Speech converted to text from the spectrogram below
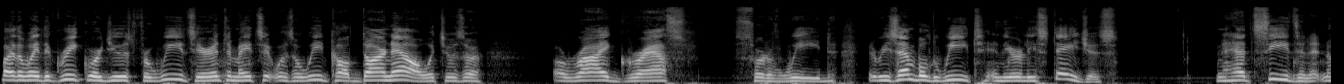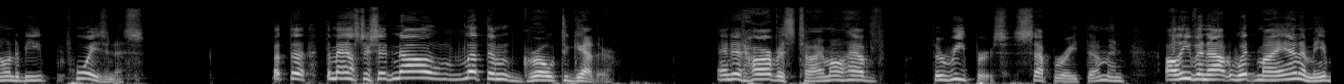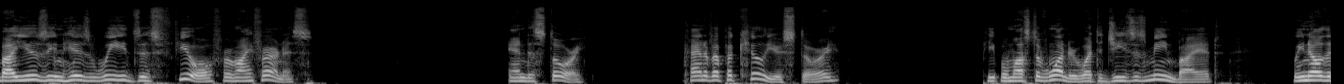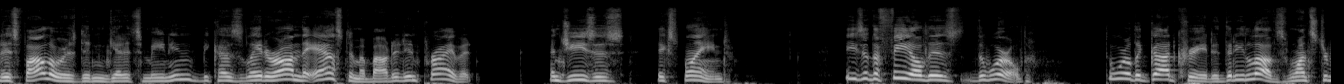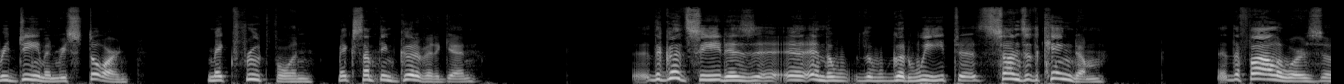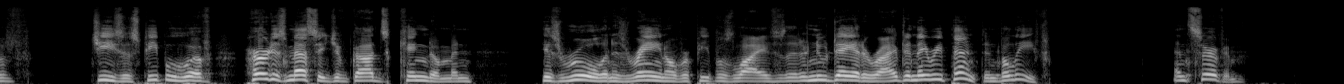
By the way, the Greek word used for weeds here intimates it was a weed called darnel, which was a, a rye grass sort of weed. It resembled wheat in the early stages, and it had seeds in it known to be poisonous. But the, the master said, No, let them grow together. And at harvest time, I'll have the reapers separate them, and I'll even outwit my enemy by using his weeds as fuel for my furnace. End of story. Kind of a peculiar story. People must have wondered what did Jesus mean by it. We know that his followers didn't get its meaning because later on they asked him about it in private. And Jesus explained. He said the field is the world. The world that God created, that he loves, wants to redeem and restore, and make fruitful and make something good of it again. The good seed is, and uh, the, the good wheat, uh, sons of the kingdom the followers of Jesus, people who have heard his message of God's kingdom and his rule and his reign over people's lives, that a new day had arrived, and they repent and believe and serve him.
